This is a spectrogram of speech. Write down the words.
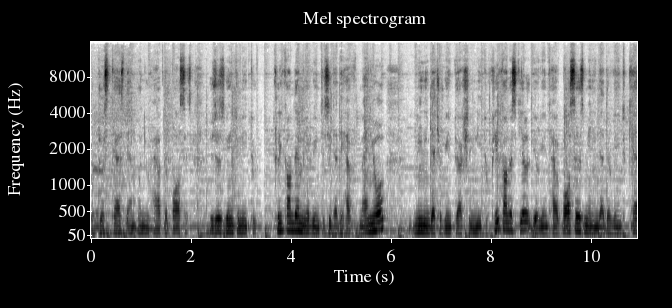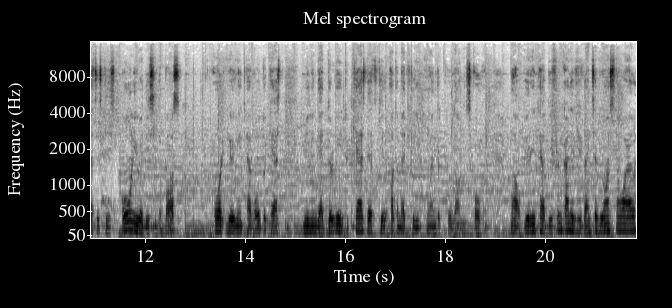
or just cast them when you have the bosses. You're just going to need to click on them. You're going to see that they have manual meaning that you're going to actually need to click on the skill. You're going to have bosses meaning that they're going to cast the skills only when they see the boss. Or you're going to have auto cast meaning that they're going to cast that skill automatically when the cooldown is over now, you're going to have different kind of events every once in a while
